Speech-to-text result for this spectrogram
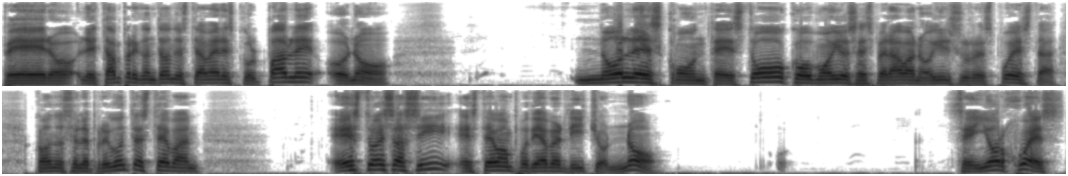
Pero le están preguntando, Esteban, ¿eres culpable o no? no les contestó como ellos esperaban oír su respuesta. Cuando se le pregunta a Esteban, ¿esto es así? Esteban podía haber dicho, no. Señor juez,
